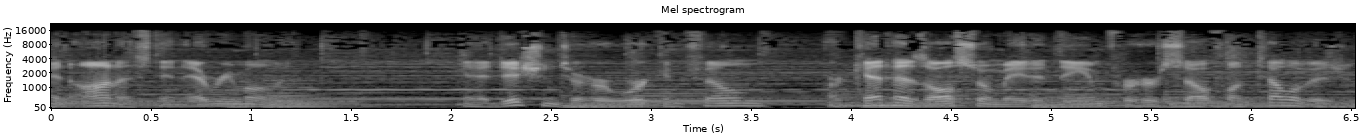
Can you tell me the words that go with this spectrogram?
and honest in every moment. In addition to her work in film, Arquette has also made a name for herself on television.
